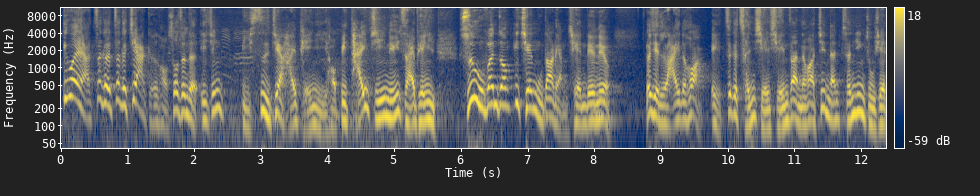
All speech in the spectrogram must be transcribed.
因为啊，这个这个价格哈，说真的，已经比市价还便宜哈，比台籍女子还便宜，十五分钟一千五到两千六六。而且来的话，哎，这个陈贤嫌犯的话，竟然陈姓祖先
